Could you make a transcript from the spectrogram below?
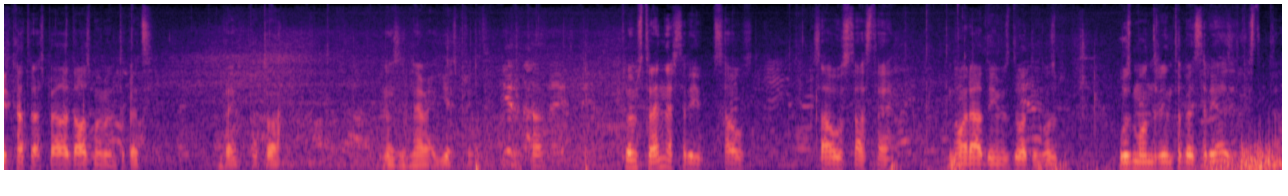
ir katrā spēlē daudz momentu, tāpēc beigt par to, nezinu, nevajag iespringt. Tā. Protams, treneris arī savu, savus tās te norādījumus dod un uz, uzmundrina, tāpēc arī aizieties tālāk.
